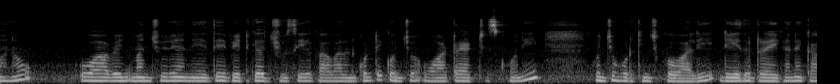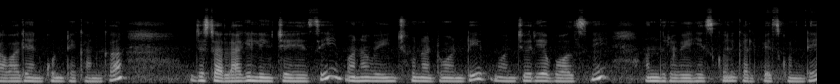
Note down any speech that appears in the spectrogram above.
మనం మంచూరియా అనేది వెట్గా జ్యూసీగా కావాలనుకుంటే కొంచెం వాటర్ యాడ్ చేసుకొని కొంచెం ఉడికించుకోవాలి. లేదు డ్రైగానే కావాలి అనుకుంటే కనుక జస్ట్ అలాగే లీవ్ చేసేసి మనం వేయించుకున్నటువంటి మంచూరియా బాల్స్ని అందులో వేసేసుకొని కలిపేసుకుంటే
